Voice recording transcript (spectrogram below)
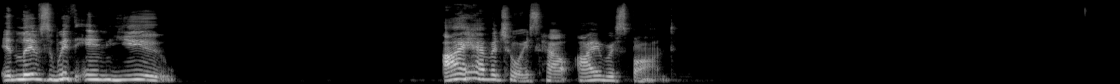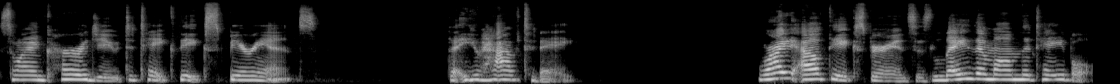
It lives within you. I have a choice how I respond. So I encourage you to take the experience that you have today. Write out the experiences, lay them on the table.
